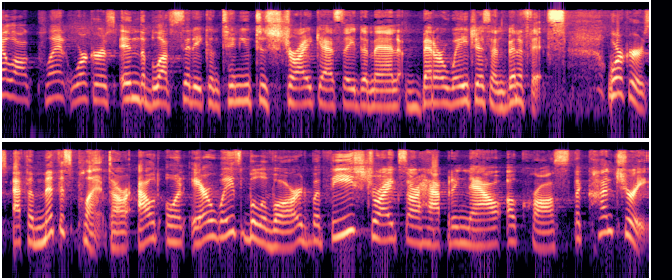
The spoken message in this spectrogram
Kellogg plant workers in the Bluff City continue to strike as they demand better wages and benefits. Workers at the Memphis plant are out on Airways Boulevard, but these strikes are happening now across the country.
